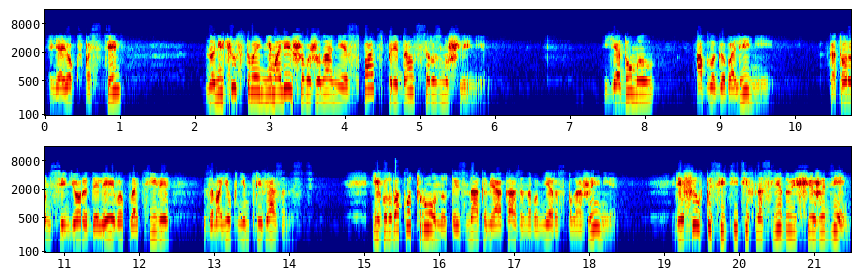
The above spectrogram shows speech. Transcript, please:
я лег в постель, но не чувствуя ни малейшего желания спать, предался размышлениям. Я думал о благоволении, которым сеньоры Делеева платили за мою к ним привязанность. И глубоко тронутый знаками оказанного мне расположения, решил посетить их на следующий же день,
